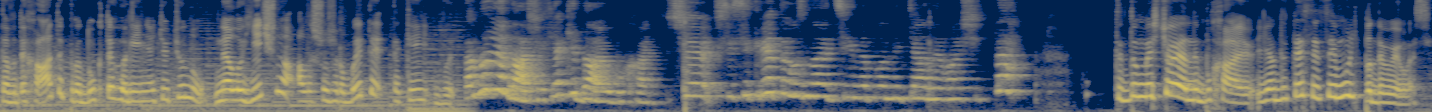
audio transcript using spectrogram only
та вдихати продукти горіння тютюну. Нелогічно, але що ж робити такий вид. Та ну я нафіг, я кидаю бухать. Ще всі секрети узнають ці інопланетяни ваші. Та Ти думаєш, що я не бухаю? Я в дитинстві цей мульт подивилась.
